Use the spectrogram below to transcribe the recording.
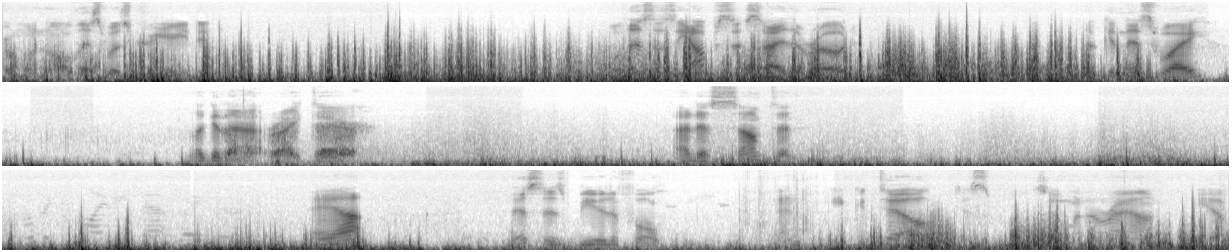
from when all this was created. Well, this is the opposite side of the road. Looking this way. Look at that right there. That is something. Yeah. This is beautiful. And you can tell, just zooming around. Yep.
